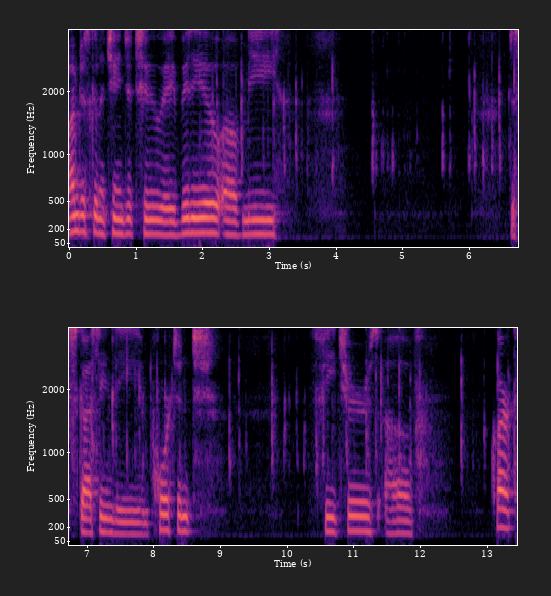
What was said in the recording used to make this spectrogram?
I'm just going to change it to a video of me discussing the important features of Clark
